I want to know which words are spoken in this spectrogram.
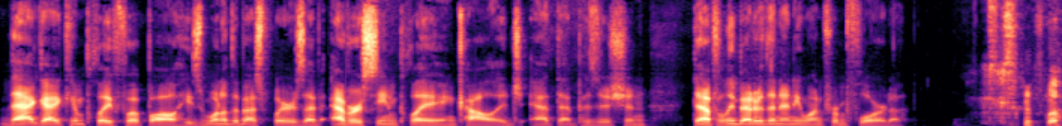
That guy can play football. He's one of the best players I've ever seen play in college at that position. Definitely better than anyone from Florida.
